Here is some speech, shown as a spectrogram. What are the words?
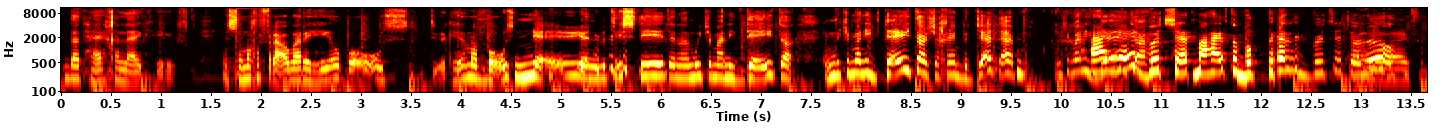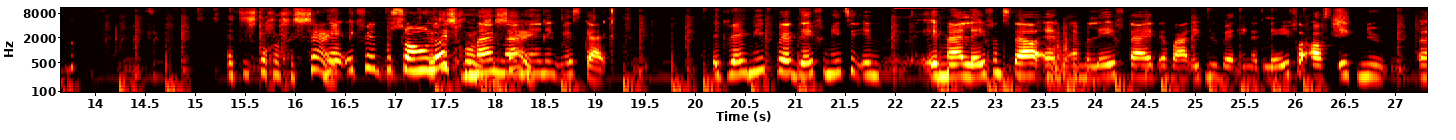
dat hij gelijk heeft. En sommige vrouwen waren heel boos. Natuurlijk helemaal boos. Nee, en wat is dit? En dan moet je maar niet daten. Dan moet je maar niet daten als je geen budget hebt. Moet je maar niet Hij daten. heeft budget, maar hij heeft een beperkt budget, je lul. Het is toch een gezeik? Nee, ik vind persoonlijk, Het is gewoon mijn, mijn mening is, kijk, ik weet niet per definitie in, in mijn levensstijl en, en mijn leeftijd en waar ik nu ben in het leven, als ik nu, eh,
